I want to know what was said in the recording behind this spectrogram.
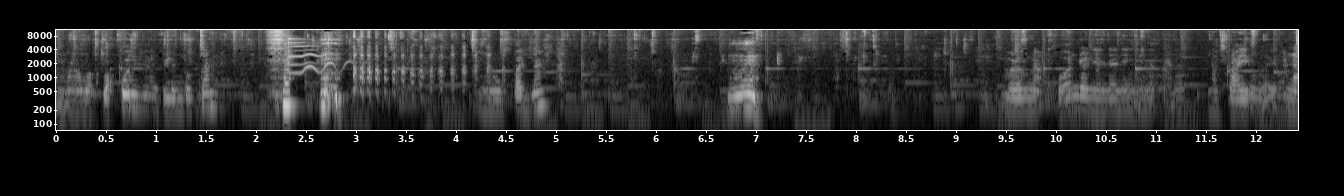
Yung mga wakwakon, yung kilimbutan. Nalupad na. Mm. Marag na, kuhan na nila na nila na, na fry o gaya, na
